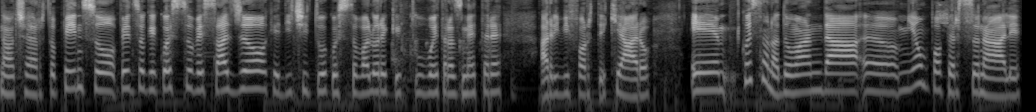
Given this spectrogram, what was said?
No, certo, penso, penso, che questo messaggio che dici tu, questo valore che tu vuoi trasmettere, arrivi forte e chiaro. E questa è una domanda eh, mia un po' personale.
